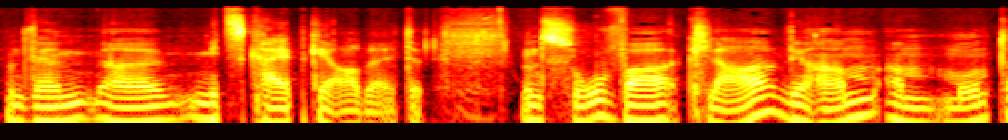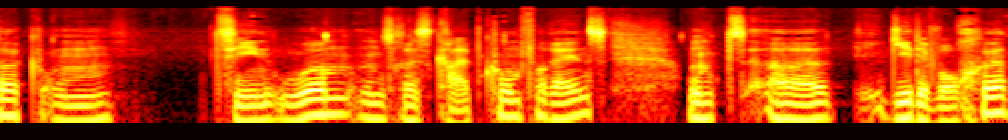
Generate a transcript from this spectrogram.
und wir haben äh, mit Skype gearbeitet. Und so war klar, wir haben am Montag um 10 Uhr unsere Skype-Konferenz und äh, jede Woche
